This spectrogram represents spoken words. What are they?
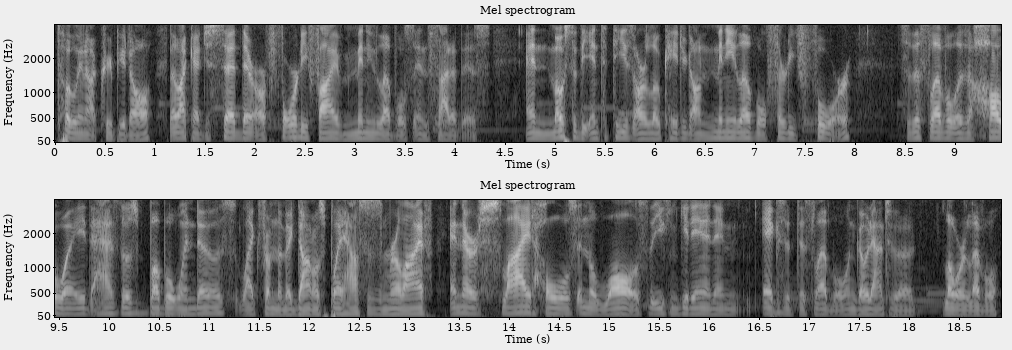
Totally not creepy at all. But like I just said, there are 45 mini levels inside of this. And most of the entities are located on mini level 34, so this level is a hallway that has those bubble windows, like from the McDonald's playhouses in real life, and there are slide holes in the walls that you can get in and exit this level and go down to the lower level.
